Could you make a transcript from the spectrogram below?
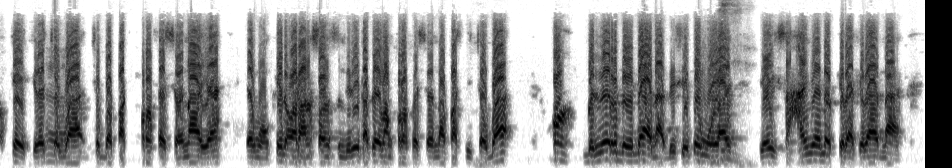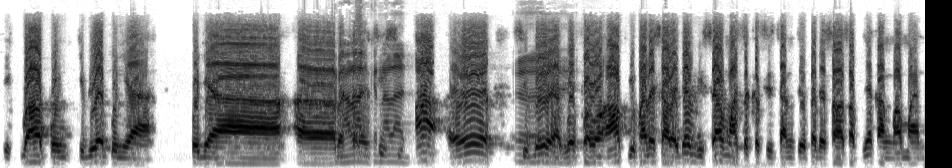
oke kita Eh. coba coba pakai profesional ya yang mungkin orang sound sendiri tapi emang profesional pasti coba oh bener beda nah di situ mulai ya sahanya no, kira-kira nah Iqbal pun dia punya punya eh, Kenalan, referensi kenalan. si A eh si B Eh, ya gue follow up gimana caranya bisa masuk ke si Cangcuta ada salah satunya Kang Maman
